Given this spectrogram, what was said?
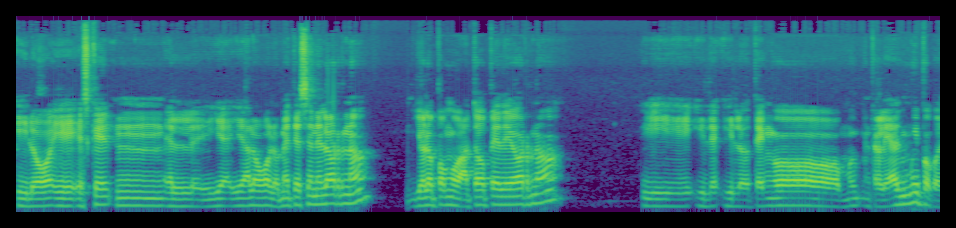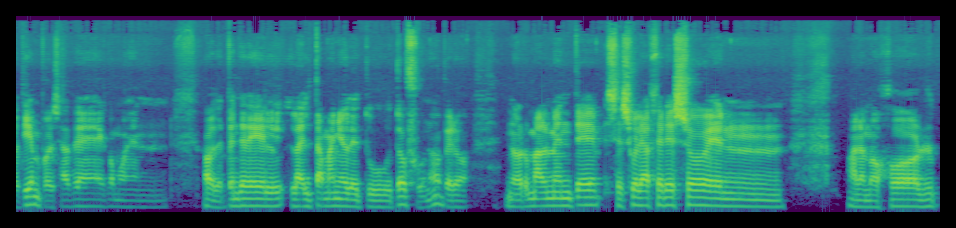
Y luego, es que mm, ya, luego lo metes en el horno, yo lo pongo a tope de horno y, lo tengo, en realidad es muy poco tiempo, se hace como en depende del tamaño de tu tofu, ¿no? Pero normalmente se suele hacer eso en a lo mejor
